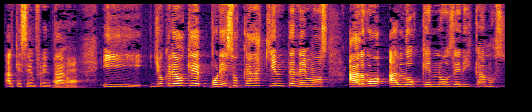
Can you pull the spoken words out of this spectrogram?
al que se enfrentaron. Ajá. Y yo creo que por eso cada quien tenemos algo a lo que nos dedicamos.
